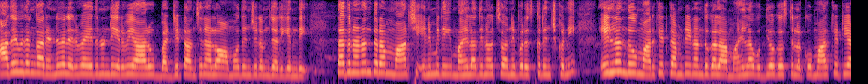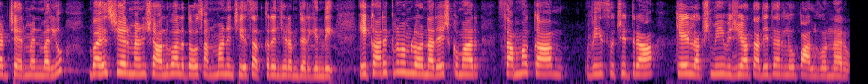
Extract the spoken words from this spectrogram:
అదేవిధంగా రెండు వేల ఇరవై ఐదు నుండి ఇరవై ఆరు బడ్జెట్ అంచనాలు ఆమోదించడం జరిగింది. తదనంతరం మార్చి ఎనిమిది మహిళా దినోత్సవాన్ని పురస్కరించుకుని ఇల్లందు మార్కెట్ కమిటీ నందు గల మహిళా ఉద్యోగస్తులకు మార్కెట్ యార్డ్ చైర్మన్ మరియు వైస్ చైర్మన్ శాలువాలతో సన్మానించి నిర్వహించడం జరిగింది. ఈ కార్యక్రమంలో నరేష్ కుమార్ సమ్మక్క వి సుచిత్ర కె లక్ష్మి విజయ తదితరులు పాల్గొన్నారు.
